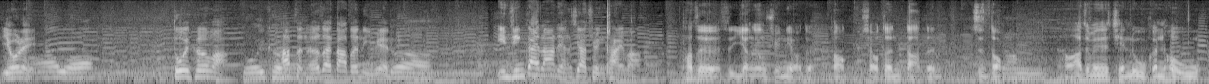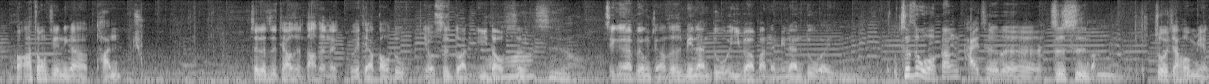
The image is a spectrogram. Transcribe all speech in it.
有嘞，啊有啊，多一颗嘛，多一颗。它整合在大灯里面，对啊，引擎盖拉两下全开嘛。它这个是一样用旋钮的，好，小灯、大灯自动。刚好啊，这边是前雾跟后雾，好啊，中间你看弹，这个是调整大灯的微调高度，有四段，一到四。哦是哦，这个应该不用讲，这是明暗度，仪表板的明暗度而已。嗯这是我刚开车的姿势嘛，嗯，座驾后面，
